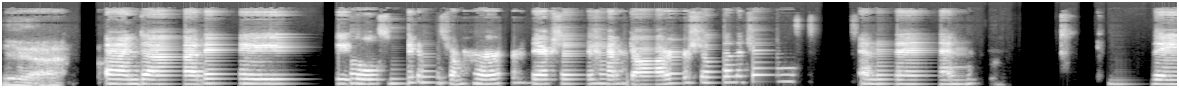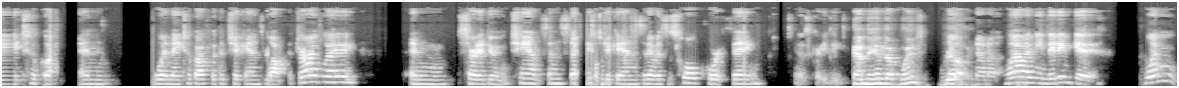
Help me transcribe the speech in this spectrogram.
Yeah. and uh, they stole some chickens from her. They actually had her daughter show them the chickens, and then they took off. And when they took off with the chickens, blocked the driveway and started doing chants and stuff. Chickens, and it was this whole court thing. It was crazy. And they end up winning, really. No, no, no. Well, I mean, they didn't get one.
